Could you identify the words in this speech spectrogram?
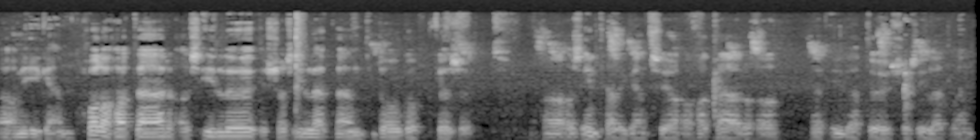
ami igen. Hol a határ az illő és az illetlen dolgok között? Az intelligencia a határ a illető és az illetlen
